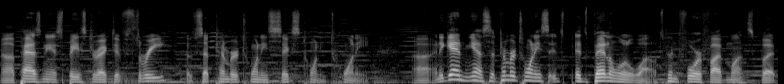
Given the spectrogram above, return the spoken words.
Uh, Paznia Space Directive 3 of September 26, 2020. Uh, and again, yeah, September 20th, it's, it's been a little while. It's been four or five months. But,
